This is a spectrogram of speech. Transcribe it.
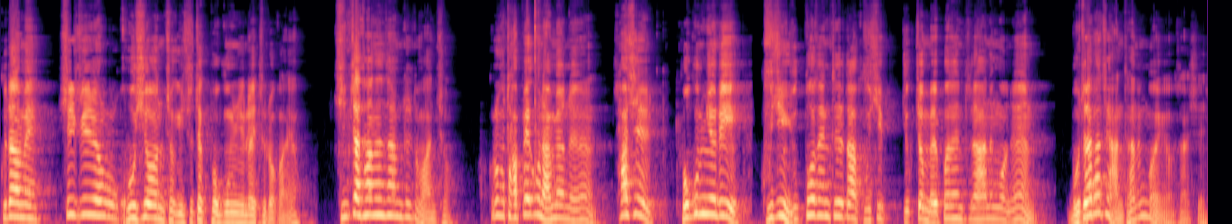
그 다음에 실질적으로 고시원 저기 주택 보급률에 들어가요. 진짜 사는 사람들도 많죠. 그리고 다 빼고 나면은 사실 보급률이 96%다 96점 몇 퍼센트다 하는 거는 모자라지 않다는 거예요 사실.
